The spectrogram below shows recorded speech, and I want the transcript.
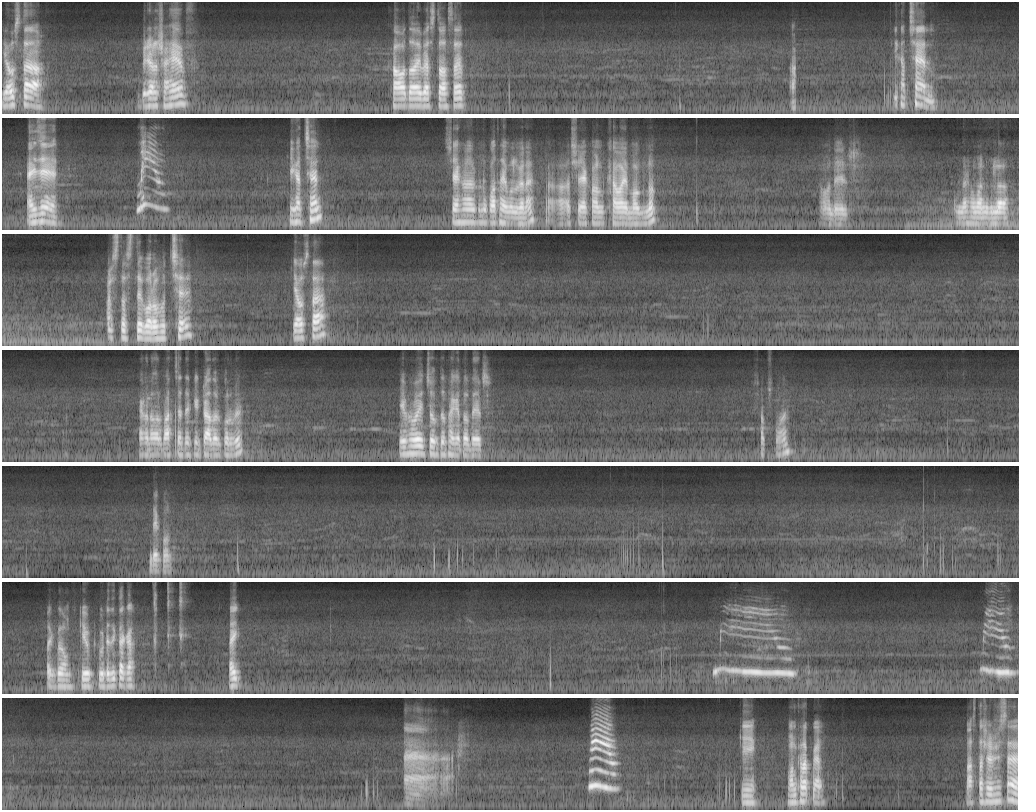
কি অবস্থা বিড়াল সাহেব। খাওয়া দাওয়ায় ব্যস্ত আহ, কি খাচ্ছেন? এই যে। কি খাচ্ছেন? সে এখন আর কোনো কথাই বলবে না। সে এখন খাওয়ায় মগ্ন। আমাদের মেহমানগুলো আস্তে আস্তে বড় হচ্ছে। কি অবস্থা? এখন আবার বাচ্চাদেরকে একটু আদর করবে। এভাবেই চলতে থাকে তাদের সবসময়। দেখুন একদম কিউট কিউট এদিক তাকা এই কি? মন খারাপ কেন? নাস্তা শেষ হয়েছে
